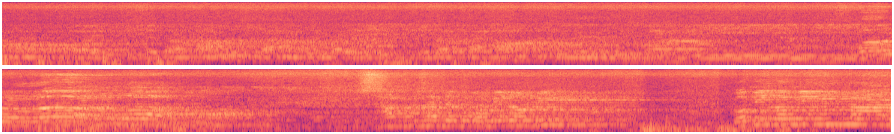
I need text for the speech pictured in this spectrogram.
নয় এটা মানুষ বানাতে পারে এটা মহান বাণী সাথে সাথে কবি রবি কবি রবি তার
